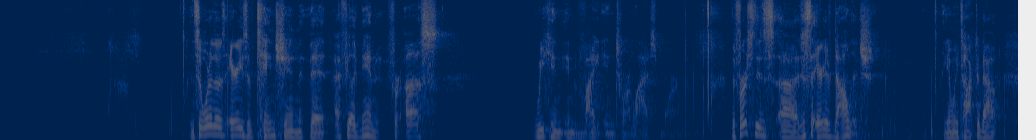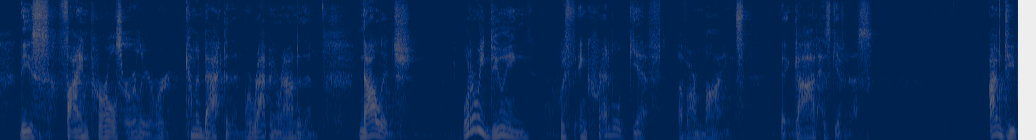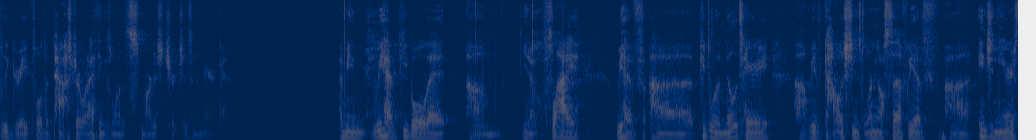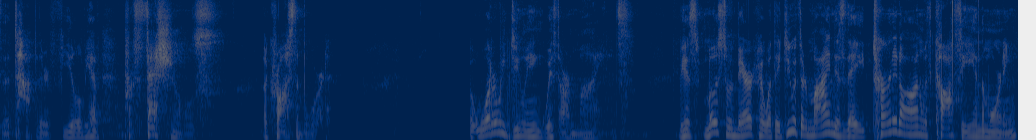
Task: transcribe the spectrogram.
And so, what are those areas of tension that I feel like, man, for us, we can invite into our lives more? The first is uh, just the area of knowledge. You know, we talked about these fine pearls earlier. We're coming back to them, we're wrapping around to them. Knowledge. What are we doing with the incredible gift of our minds that God has given us? I'm deeply grateful to pastor what I think is one of the smartest churches in America. I mean, we have people that, um, you know, fly. We have uh, people in the military. Uh, we have college students learning all stuff. We have uh, engineers at the top of their field. We have professionals across the board. But what are we doing with our minds? Because most of America, what they do with their mind is they turn it on with coffee in the morning.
